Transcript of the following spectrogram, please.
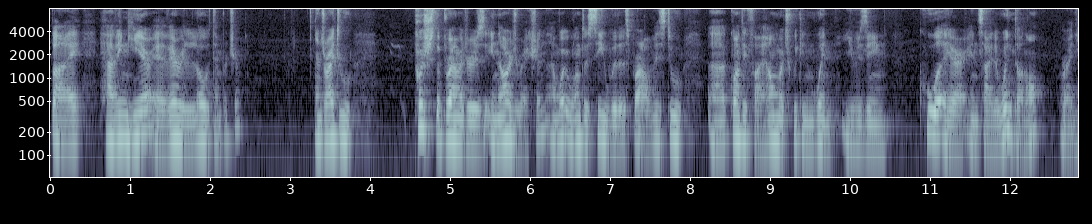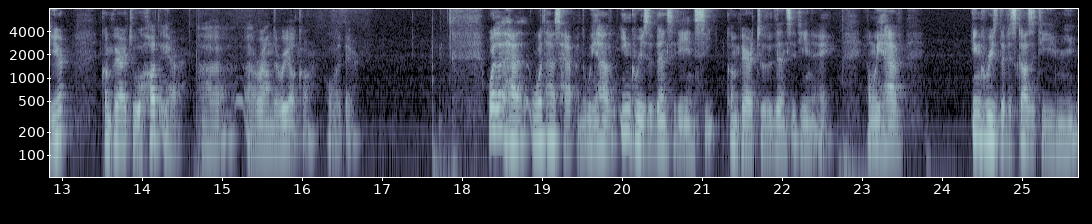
by having here a very low temperature and try to push the parameters in our direction. And what we want to see with this problem is to uh, quantify how much we can win using cool air inside a wind tunnel right here compared to hot air uh, around the real car over there. What has, what has happened? We have increased the density in C compared to the density in A. And we have increased the viscosity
